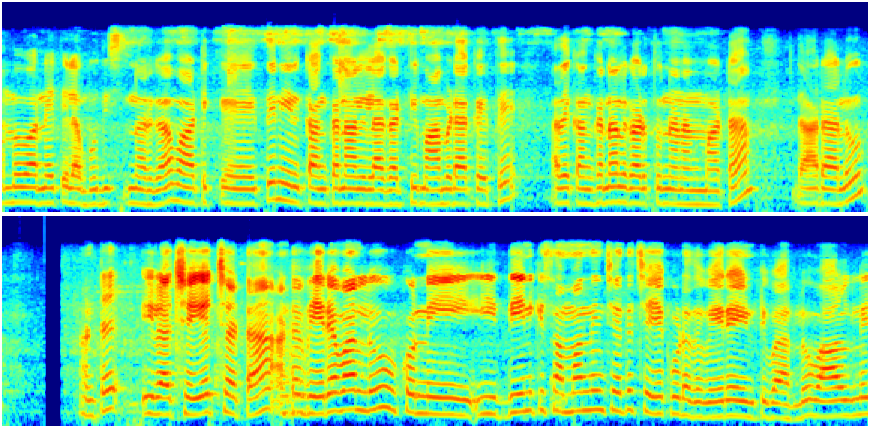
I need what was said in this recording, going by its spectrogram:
అమ్మవారిని అయితే ఇలా బుధిస్తున్నారుగా వాటికి అయితే నేను కంకణాలు ఇలా కట్టి మామిడాకైతే అదే కంకణాలు కడుతున్నాను అనమాట దారాలు. అంటే ఇలా చేయొచ్చట. అంటే వేరే వాళ్ళు కొన్ని ఈ దీనికి సంబంధించి అయితే చేయకూడదు వేరే ఇంటి వాళ్ళు. వాళ్ళే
